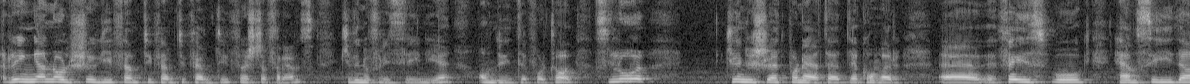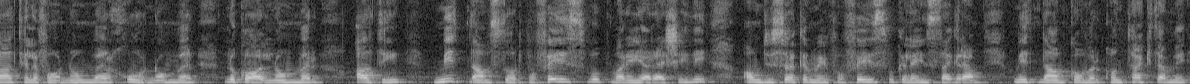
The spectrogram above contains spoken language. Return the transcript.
Ringa 020 50 50 50 först och främst. Kvinnofridslinje om du inte får tag. Slå Kvinnors rätt på nätet. Det kommer eh, Facebook, hemsida, telefonnummer, journummer, lokalnummer, allting. Mitt namn står på Facebook, Maria Rashidi. Om du söker mig på Facebook eller Instagram, mitt namn kommer kontakta mig.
